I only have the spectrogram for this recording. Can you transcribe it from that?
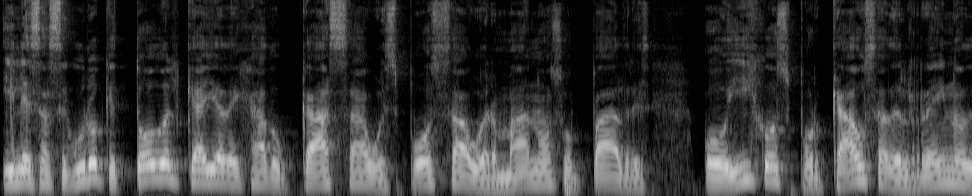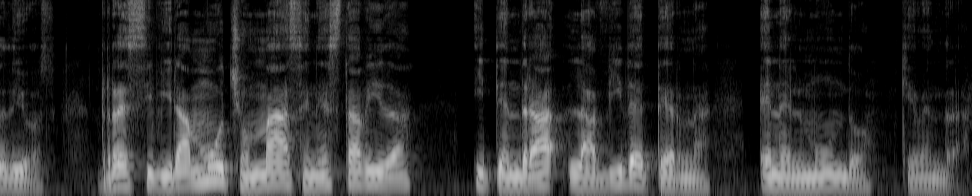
Y les aseguro que todo el que haya dejado casa o esposa o hermanos o padres o hijos por causa del reino de Dios, recibirá mucho más en esta vida y tendrá la vida eterna en el mundo que vendrá.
